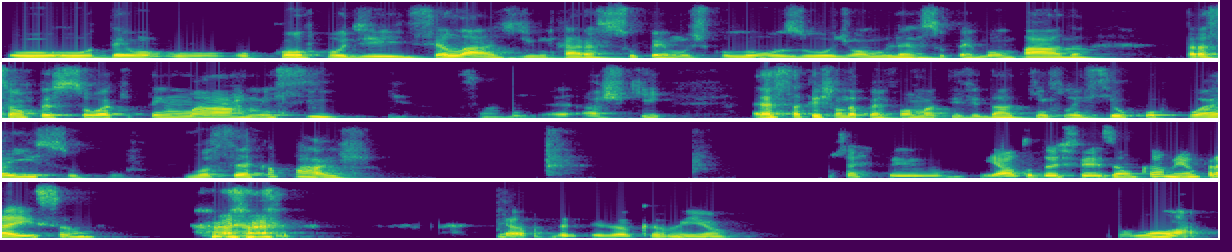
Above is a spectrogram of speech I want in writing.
ou, ou ter o, o, corpo de, sei lá, de um cara super musculoso ou de uma mulher super bombada para ser uma pessoa que tem uma arma em si, sabe? É, acho que essa questão da performatividade que influencia o corpo é isso, pô. Você é capaz. Com certeza. E autodefesa é um caminho para isso. e autodefesa é o caminho. Vamos lá.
